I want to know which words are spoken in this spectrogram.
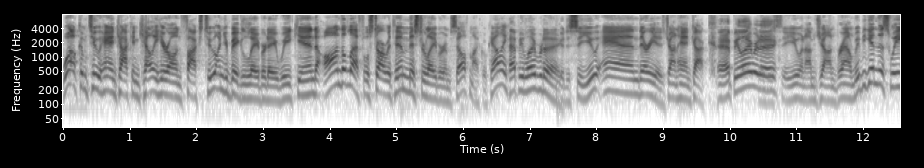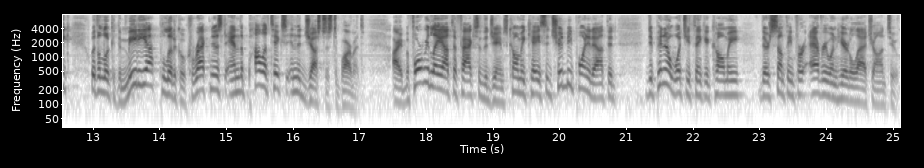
Welcome to Hancock and Kelly here on Fox 2 on your big Labor Day weekend. On the left, we'll start with him, Mr. Labor himself, Michael Kelly. Happy Labor Day. Good to see you. And there he is, John Hancock. Happy Labor Day. Good to see you. And I'm John Brown. We begin this week with a look at the media, political correctness, and the politics in the Justice Department. All right, before we lay out the facts of the James Comey case, it should be pointed out that depending on what you think of Comey, there's something for everyone here to latch onto.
